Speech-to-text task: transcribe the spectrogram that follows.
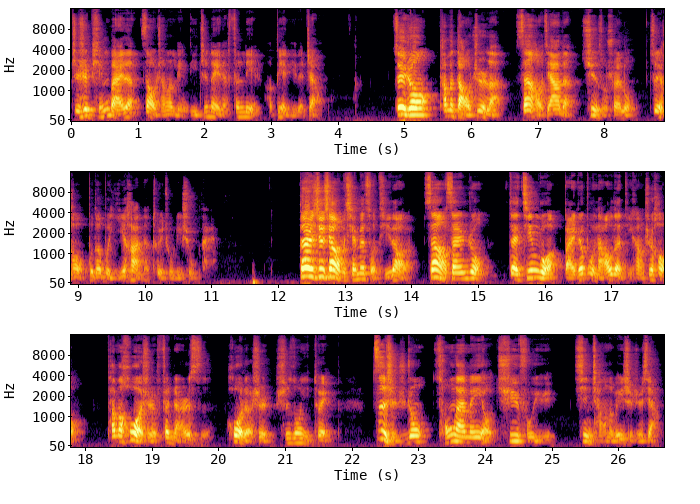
只是平白的造成了领地之内的分裂和遍地的战火，最终他们导致了三好家的迅速衰落，最后不得不遗憾的退出历史舞台。但是，就像我们前面所提到的，三好三人众在经过百折不挠的抵抗之后，他们或是奋战而死，或者是失踪隐退，自始至终从来没有屈服于信长的威势之下。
